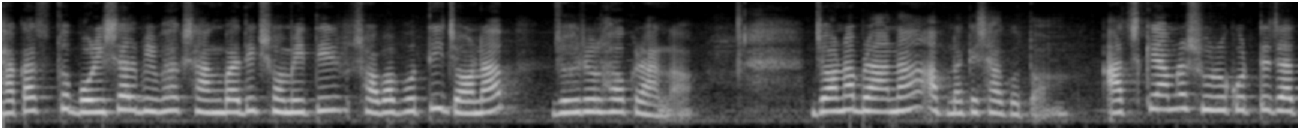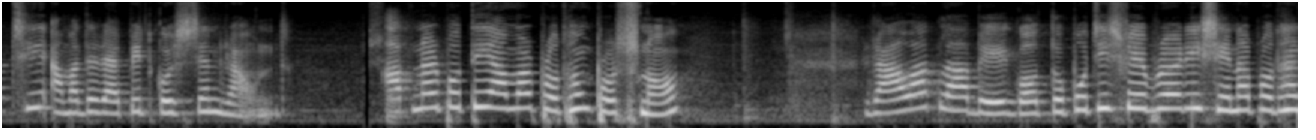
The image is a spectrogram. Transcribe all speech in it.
ঢাকাস্থ বরিশাল বিভাগ সাংবাদিক সমিতির সভাপতি জনাব জহিরুল হক রানা। জনাব রানা, আপনাকে স্বাগতম। আজকে আমরা শুরু করতে যাচ্ছি আমাদের র্যাপিড কোয়েশ্চেন রাউন্ড আপনার প্রতি আমার প্রথম প্রশ্ন, রাওয়া ক্লাবে গত পঁচিশ ফেব্রুয়ারি সেনাপ্রধান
